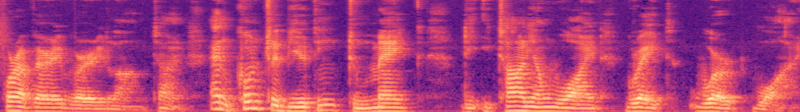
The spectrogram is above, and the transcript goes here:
for a very, very long time and contributing to make the Italian wine great worldwide.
